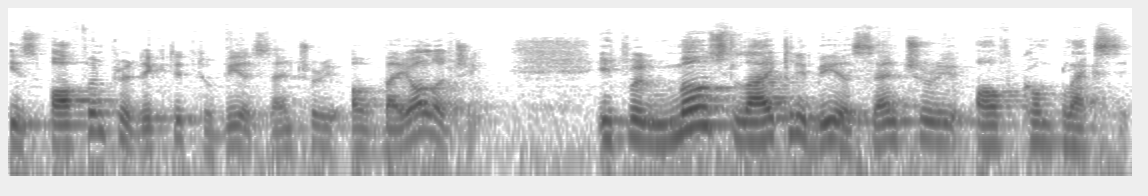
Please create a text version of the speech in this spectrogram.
is often predicted to be a century of biology. It will most likely be a century of complexity.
